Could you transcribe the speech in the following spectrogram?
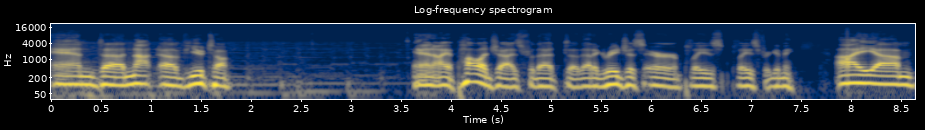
and uh, not of Utah. And I apologize for that uh, that egregious error. Please, please forgive me. I um,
